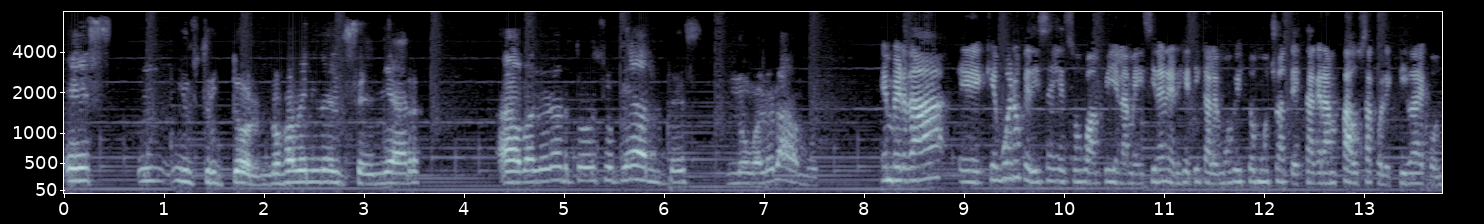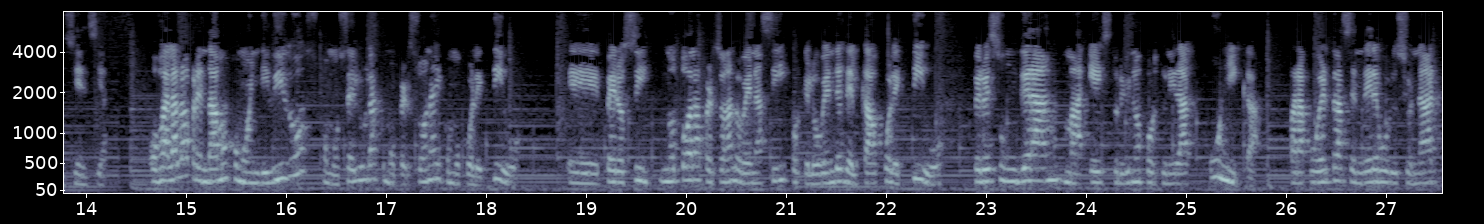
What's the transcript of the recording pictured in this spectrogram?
es un instructor, nos ha venido a enseñar a valorar todo eso que antes no valorábamos. En verdad, eh, qué bueno que dices eso, Juanpi. En la medicina energética lo hemos visto mucho ante esta gran pausa colectiva de conciencia. Ojalá lo aprendamos como individuos, como células, como personas y como colectivo. Eh, pero sí, no todas las personas lo ven así porque lo ven desde el caos colectivo, pero es un gran maestro y una oportunidad única para poder trascender, evolucionar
